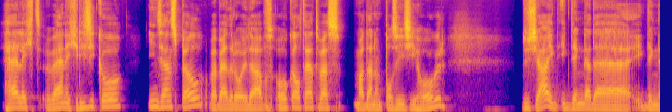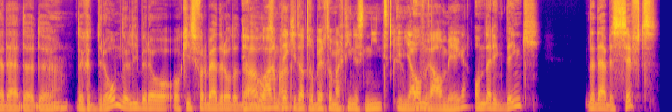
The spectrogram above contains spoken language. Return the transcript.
Hij legt weinig risico in zijn spel, waarbij de Rode Duivels ook altijd was, maar dan een positie hoger. Dus ja, ik, ik denk dat hij, ik denk dat hij de, de, de gedroomde libero ook is voor bij de Rode Ja, maar Duivels. waarom maar- denk je dat Roberto Martinez niet in jouw Om- verhaal meegaat? Omdat ik denk dat hij beseft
